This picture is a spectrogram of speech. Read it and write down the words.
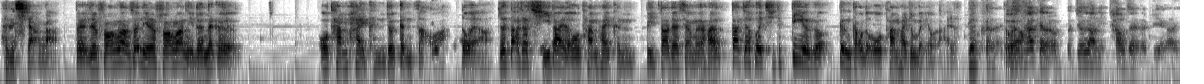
很强啊，对，就 f r o n run，所以你的 f r o n run，你的那个。欧摊派可能就更早啊，对啊，就是大家期待的欧摊派可能比大家想的还，大家会期待第二个更高的欧摊派就没有来了，有可能，就是他可能就让你套在那边，让你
